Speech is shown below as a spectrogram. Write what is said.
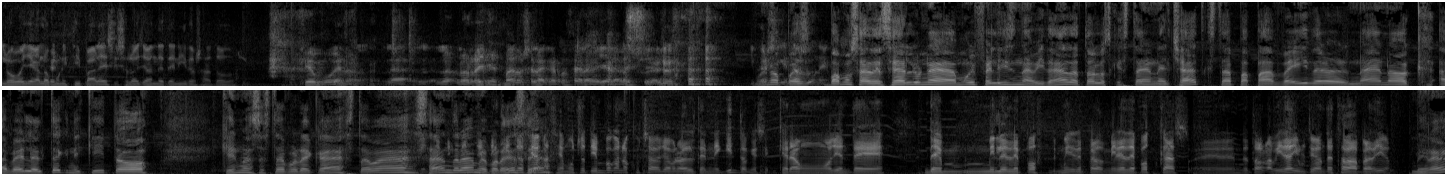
Y luego llegan los municipales y se los llevan detenidos a todos. Qué bueno. La- la- los Reyes Magos en la carroza de la Bella la Bestia. y Bueno, pues vamos a desearle una muy feliz Navidad a todos los que están en el chat. que Está papá Vader, Nanok, Abel el Tecniquito. ¿Quién más está por acá? Estaba Sandra, me parece. Hacía, mucho tiempo que no he escuchado yo hablar del Tecniquito, que, sí- que era un oyente de miles de, pod- miles, perdón, miles de podcasts eh, de toda la vida y últimamente estaba perdido. Mira,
